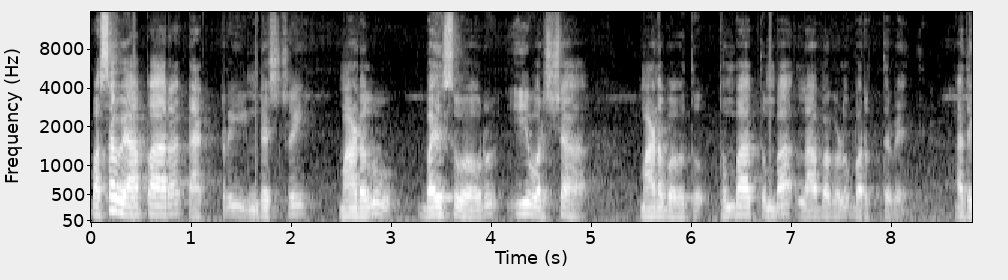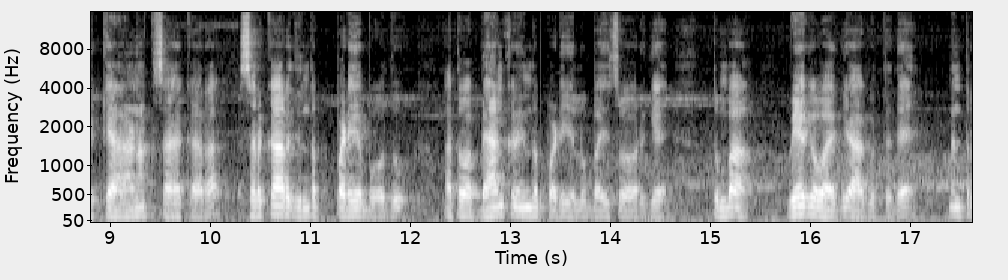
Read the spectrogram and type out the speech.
ಹೊಸ ವ್ಯಾಪಾರ, ಫ್ಯಾಕ್ಟ್ರಿ, ಇಂಡಸ್ಟ್ರಿ ಮಾಡಲು ಬಯಸುವವರು ಈ ವರ್ಷ ಮಾಡಬಹುದು. ತುಂಬ ತುಂಬ ಲಾಭಗಳು ಬರುತ್ತವೆ. ಅದಕ್ಕೆ ಹಣ ಸಹಕಾರ ಸರ್ಕಾರದಿಂದ ಪಡೆಯಬಹುದು ಅಥವಾ ಬ್ಯಾಂಕ್ನಿಂದ ಪಡೆಯಲು ಬಯಸುವವರಿಗೆ ತುಂಬ ವೇಗವಾಗಿ ಆಗುತ್ತದೆ. ನಂತರ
